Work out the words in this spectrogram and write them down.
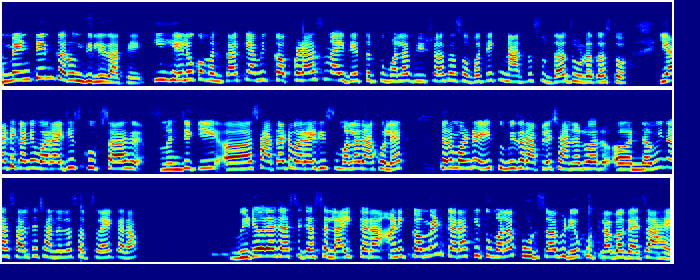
मेंटेन करून दिली जाते. की हे लोक म्हणतात की आम्ही कपडाच नाही देत तर तुम्हाला विश्वासासोबत एक नातं सुद्धा जोडत असतो. या ठिकाणी व्हरायटीज खूप सा म्हणजे की सात आठ व्हरायटीज तुम्हाला दाखवल्या तर मंडळी तुम्ही जर आपल्या चॅनलवर नवीन असाल तर चॅनलला सबस्क्राईब करा. व्हिडिओला जास्तीत जास्त लाईक करा आणि कमेंट करा की तुम्हाला पुढचा व्हिडिओ कुठला बघायचा आहे.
